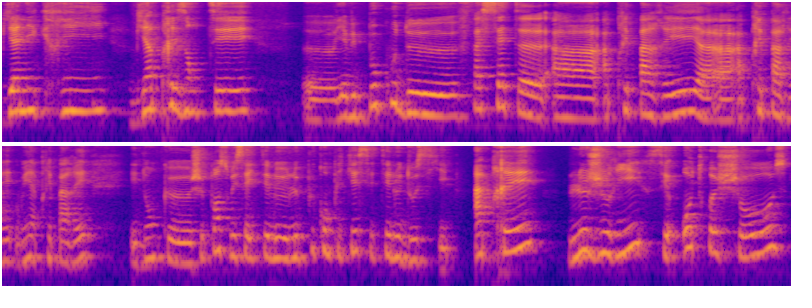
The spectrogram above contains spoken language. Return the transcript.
bien écrit, bien présenté. il y avait beaucoup de facettes à, préparer, à, préparer, oui, à préparer. Et donc, je pense, oui, ça a été le, le plus compliqué, c'était le dossier. Après, le jury, c'est autre chose.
